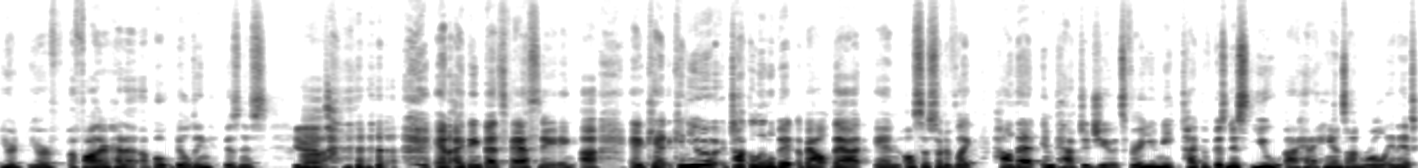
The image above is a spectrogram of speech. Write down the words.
Your your father had a, a boat building business. Yes. Uh, and I think that's fascinating. Uh, and can can you talk a little bit about that and also sort of like how that impacted you? It's a very unique type of business. You uh, had a hands on role in it.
